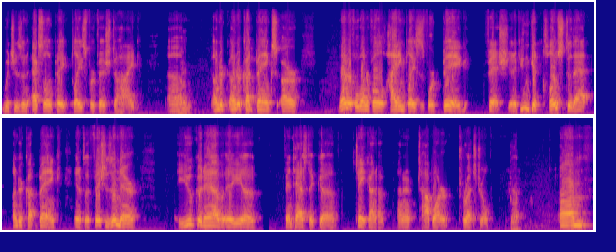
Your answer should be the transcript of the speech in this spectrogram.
which is an excellent pa- place for fish to hide. Um, under, undercut banks are wonderful, wonderful hiding places for big fish. And if you can get close to that undercut bank, and if the fish is in there, you could have a, a uh, fantastic uh, take on a on a topwater terrestrial. Yep. Um,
